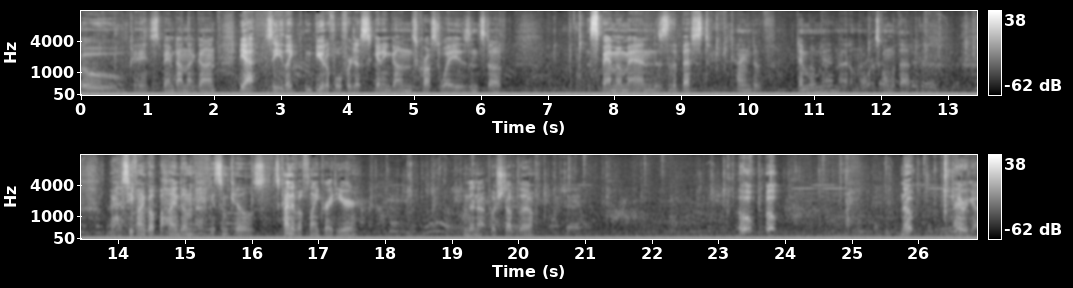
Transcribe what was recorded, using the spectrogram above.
Oh, okay. Spam down that gun. Yeah, see, like, beautiful for just getting guns crossed ways and stuff. Spammo Man is the best kind of demo man? I don't know where I was going with that. Alright, let's see if I can go up behind him, get some kills. It's kind of a flank right here. And they're not pushed up, though. Oh, oh. Nope. There we go.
